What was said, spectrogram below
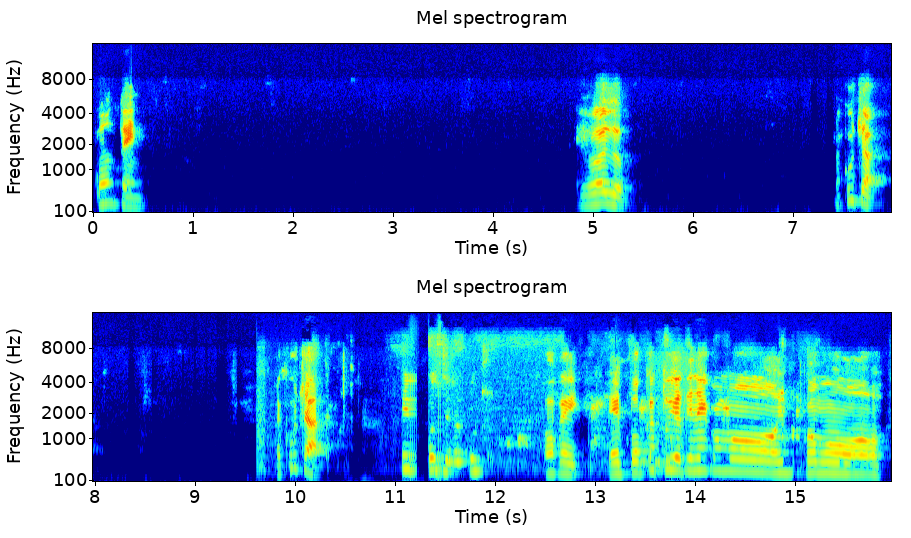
content. Eduardo, ¿me escucha? ¿Me escucha? Sí, escucho, lo escucho. Ok, el podcast tuyo tiene como, como,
